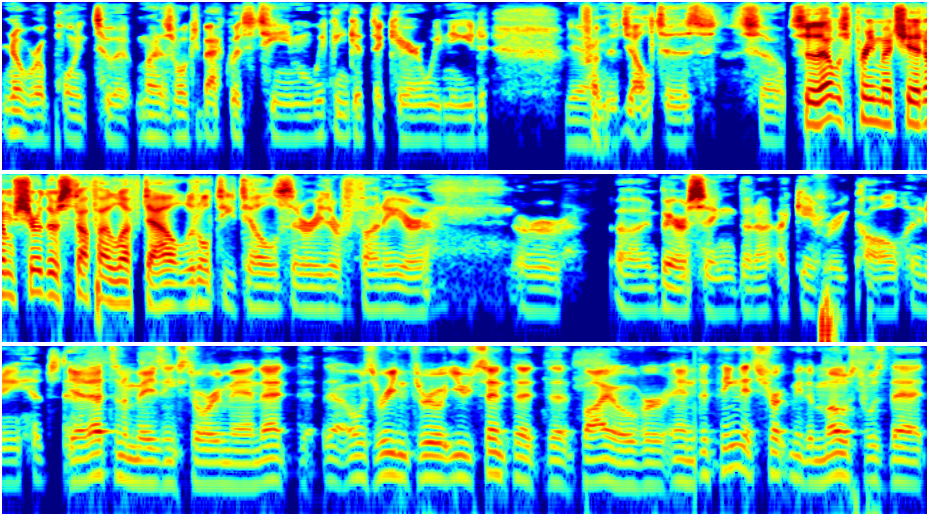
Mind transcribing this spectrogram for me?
no real point to it. Might as well get back with the team. We can get the care we need Yeah. from the deltas. So so that was pretty much it. I'm sure there's stuff I left out, little details that are either funny or or uh, embarrassing, but I, I can't recall any. Yeah, that's an amazing story, man. That, that- I was reading through it. You sent that that bio over, and the thing that struck me the most was that,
